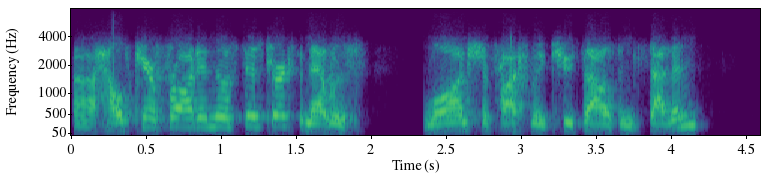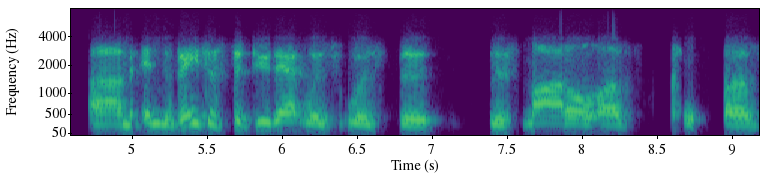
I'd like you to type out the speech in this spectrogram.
uh, healthcare fraud in those districts, and that was launched approximately 2007. Um, and the basis to do that was was the this model of of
